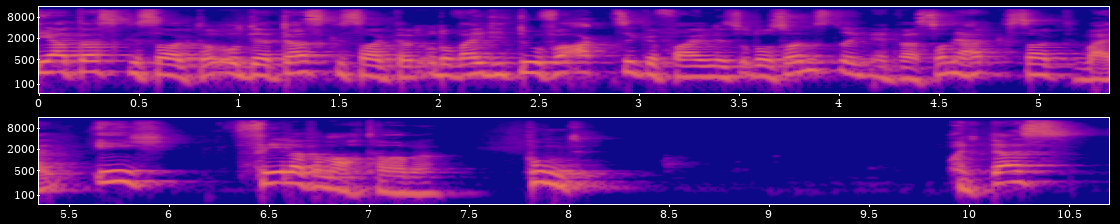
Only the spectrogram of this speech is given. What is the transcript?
der das gesagt hat oder der das gesagt hat oder weil die doofe Aktie gefallen ist oder sonst irgendetwas, sondern er hat gesagt, weil ich Fehler gemacht habe. Punkt. Und das,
